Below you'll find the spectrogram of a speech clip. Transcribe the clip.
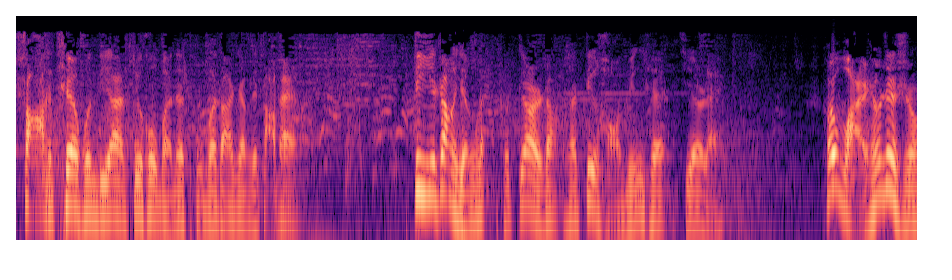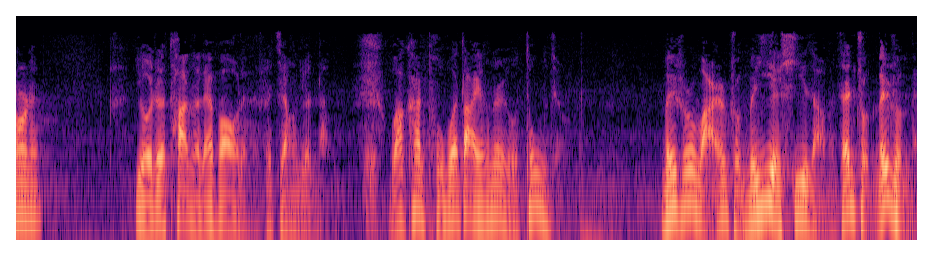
杀的天昏地暗，最后把那吐蕃大将给打败了。第一仗赢了，说第二仗咱定好，明天接着来。可是晚上这时候呢，有这探子来报来了，说将军呐，我看吐蕃大营那有动静，没准晚上准备夜袭咱们，咱准备准备。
